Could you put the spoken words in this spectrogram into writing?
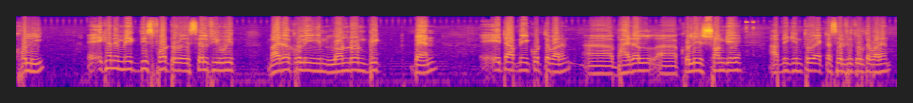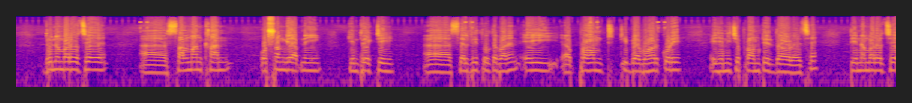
খলি এখানে make this photo a selfie with viral Khali in London Big Ben এটা আপনি করতে পারেন ভাইরাল খলির সঙ্গে আপনি কিন্তু একটা সেলফি তুলতে পারেন। দুই নম্বর হচ্ছে সালমান খান ওর সঙ্গে আপনি কিন্তু একটি সেলফি তুলতে পারেন। এই প্রম্পটটি ব্যবহার করে এই যে নিচে প্রম্পটির দেওয়া রয়েছে। তিন নম্বর হচ্ছে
